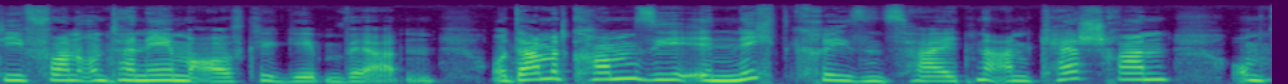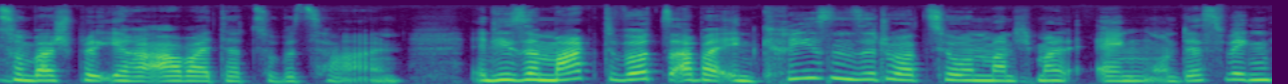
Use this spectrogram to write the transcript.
die von Unternehmen ausgegeben werden. Und damit kommen sie in Nicht-Krisenzeiten an Cash ran, um zum Beispiel ihre Arbeiter zu bezahlen. In diesem Markt wird es aber in Krisensituationen manchmal eng. Und deswegen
